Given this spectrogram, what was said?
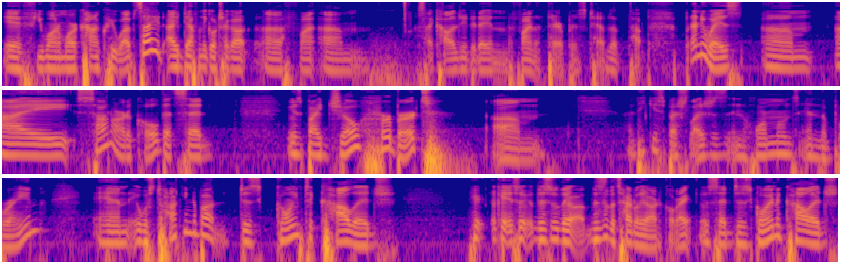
if you want a more concrete website, I definitely go check out uh, fi- um, Psychology Today and the Find a Therapist tabs at the top. But anyways, um, I saw an article that said it was by Joe Herbert. Um, I think he specializes in hormones and the brain, and it was talking about does going to college. Here, okay, so this is the this is the title of the article, right? It said, "Does going to college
